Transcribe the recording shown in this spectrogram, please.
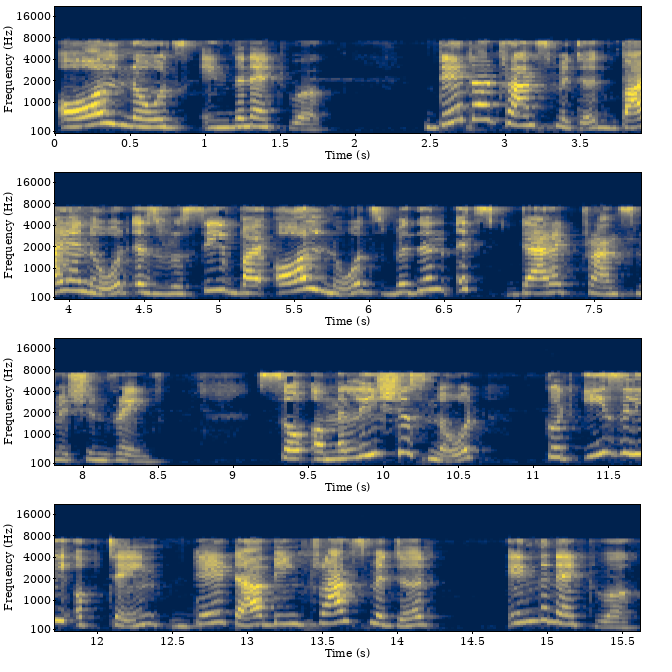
all nodes in the network. Data transmitted by a node is received by all nodes within its direct transmission range. So a malicious node could easily obtain data being transmitted in the network.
